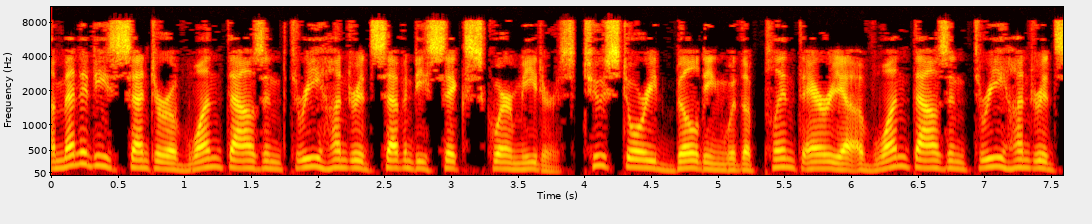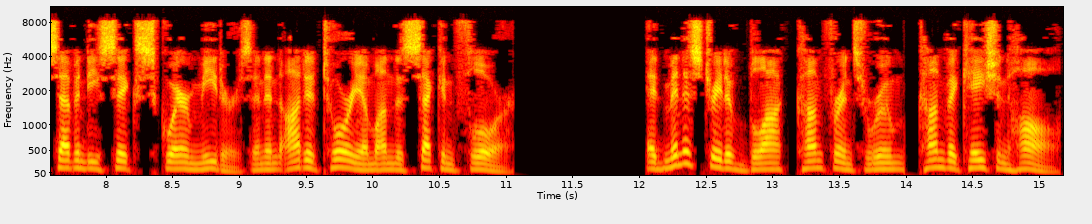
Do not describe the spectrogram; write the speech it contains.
Amenities center of 1,376 square meters, two-storied building with a plinth area of 1,376 square meters and an auditorium on the second floor. Administrative block, conference room, convocation hall.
